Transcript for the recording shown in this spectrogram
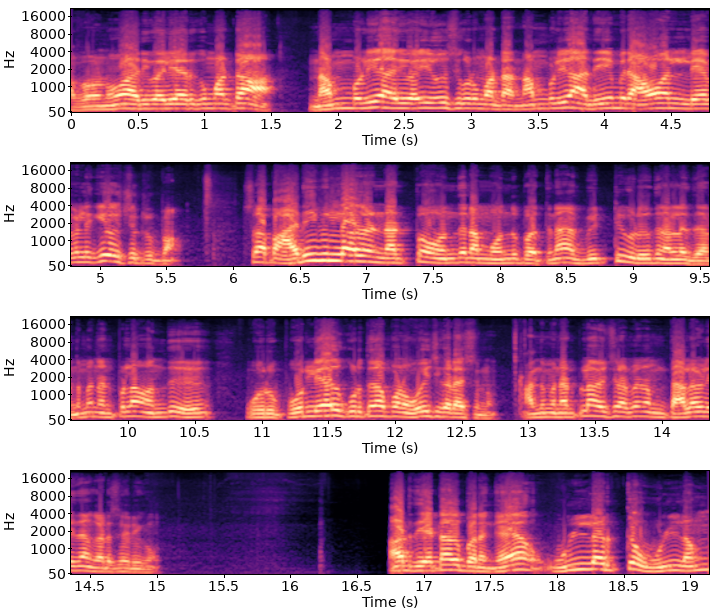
அவனும் அறிவாளியாக இருக்க மாட்டான். நம்மளையும் அறிவாளியாக யோசிக்க கூட மாட்டான். நம்மளையும் அதே மாதிரி அவன் லெவலுக்கே யோசிச்சுட்டு இருப்பான். ஸோ அப்போ அறிவில்லாத நட்பை வந்து நம்ம வந்து பார்த்தோன்னா விட்டு விடுவது நல்லது. அந்த மாதிரி நட்பெல்லாம் வந்து ஒரு பொருளையாவது கொடுத்தா போன ஒழிச்சு கிடச்சிடணும் அந்த மாதிரி நட்பெல்லாம் வச்சு நம்ம தலைவலி தான் கடைசி வரைக்கும். அடுத்து எட்டாவது பாருங்க. உள்ளற்க உள்ளம்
